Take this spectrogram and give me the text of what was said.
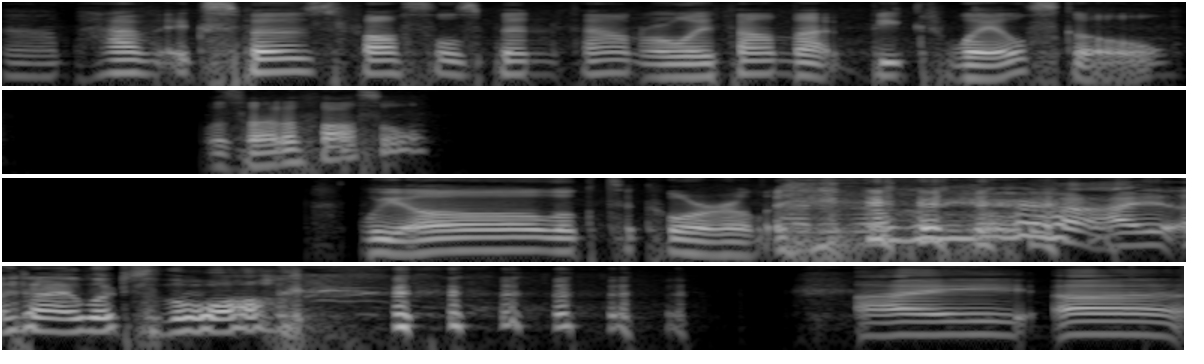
Um, have exposed fossils been found? Well, we found that beaked whale skull. Was that a fossil? We all look to Coralie. I. I, and I looked to the wall. I uh,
